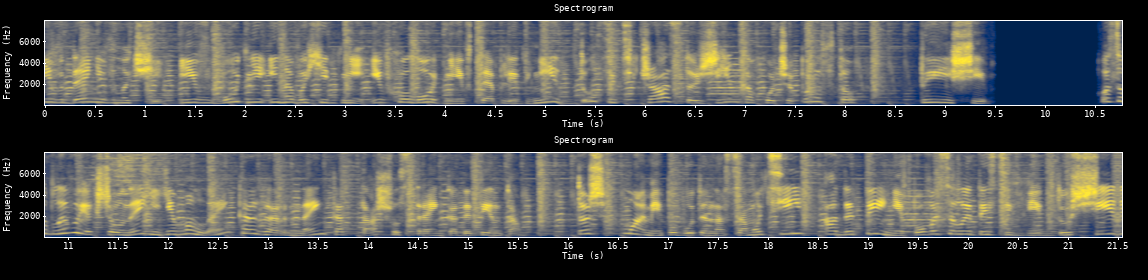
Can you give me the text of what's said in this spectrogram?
І вдень, і вночі, і в будні, і на вихідні, і в холодні, і в теплі дні досить часто жінка хоче просто тиші. Особливо, якщо у неї є маленька, гарненька та шустренька дитинка. Тож мамі побути на самоті, а дитині повеселитись від душі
